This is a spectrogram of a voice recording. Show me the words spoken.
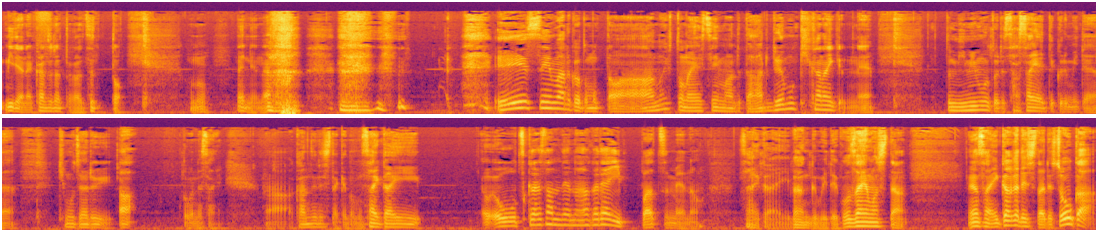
みたいな感じだったから、ずっと。この、何やな？ASMR かと思ったわ。あの人の ASMR って誰も聞かないけどね。耳元で囁いてくるみたいな気持ち悪い。あ、ごめんなさい。あ感じでしたけども、再開お疲れさんでの中では一発目の再開番組でございました。皆さんいかがでしたでしょうか？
